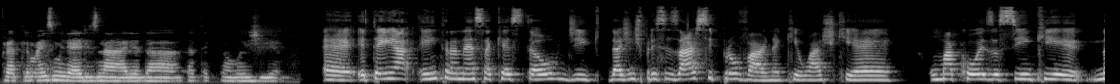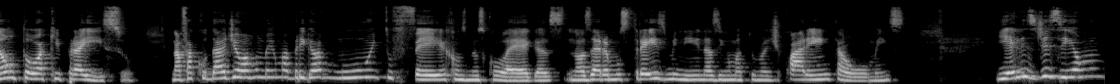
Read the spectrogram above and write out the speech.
Para ter mais mulheres na área da, da tecnologia. É, tem a, entra nessa questão de da gente precisar se provar, né? Que eu acho que é uma coisa assim que não tô aqui para isso. Na faculdade eu arrumei uma briga muito feia com os meus colegas. Nós éramos três meninas em uma turma de 40 homens. E eles diziam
